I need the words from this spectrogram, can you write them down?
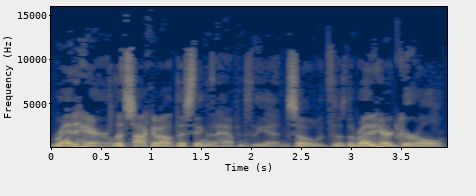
red hair let's talk about this thing that happens at the end so there's the red haired girl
